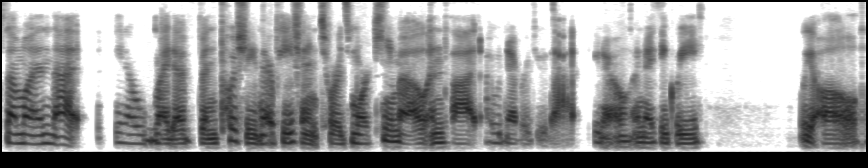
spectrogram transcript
someone that, you know, might have been pushing their patient towards more chemo and thought, I would never do that, you know, and I think we, we all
